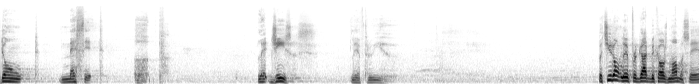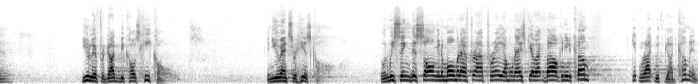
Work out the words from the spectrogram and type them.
Don't mess it up. Let Jesus live through you. But you don't live for God because mama says. You live for God because He calls. And you answer His call. When we sing this song in a moment after I pray, I'm going to ask you that balcony to come, getting right with God. Come in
